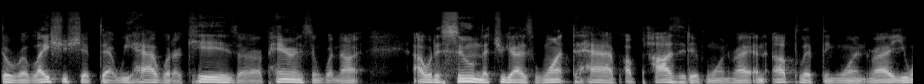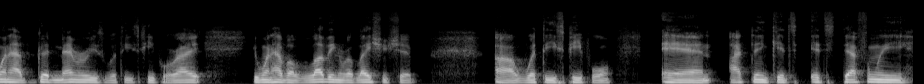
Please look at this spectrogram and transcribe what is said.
the relationship that we have with our kids or our parents and whatnot, I would assume that you guys want to have a positive one, right? An uplifting one, right? You want to have good memories with these people, right? You want to have a loving relationship uh, with these people. And I think it's it's definitely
